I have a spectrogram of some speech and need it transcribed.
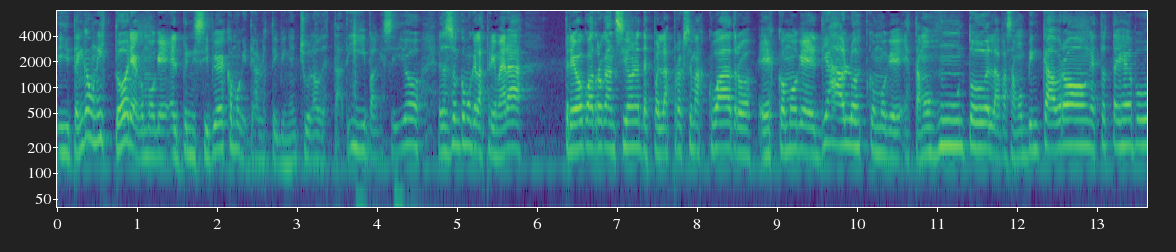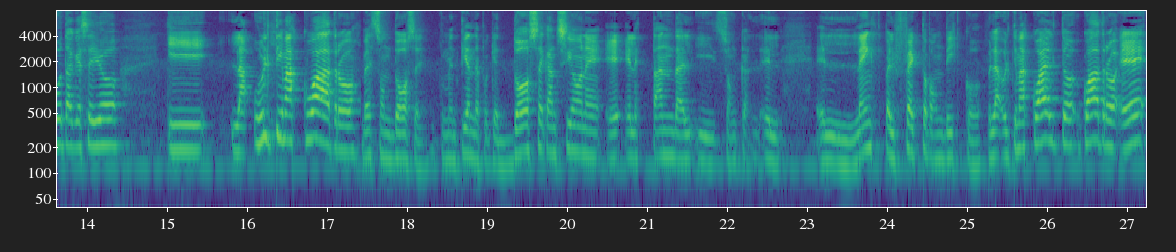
y tenga una historia, como que el principio es como que, diablo, estoy bien enchulado de esta tipa, qué sé yo. Esas son como que las primeras tres o cuatro canciones, después las próximas cuatro. Es como que, diablo, como que estamos juntos, la pasamos bien cabrón, esto está hija de puta, qué sé yo. Y las últimas cuatro, ves, son 12, ¿tú me entiendes? Porque 12 canciones es el estándar y son el, el length perfecto para un disco. Las últimas cuarto, cuatro es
